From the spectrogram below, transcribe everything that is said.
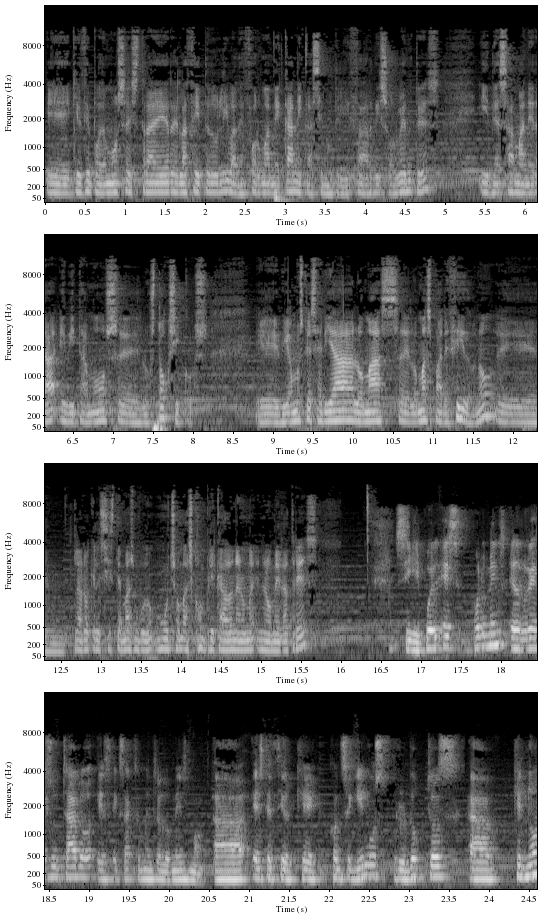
quiero decir, podemos extraer el aceite de oliva de forma mecánica sin utilizar disolventes y de esa manera evitamos los tóxicos. Eh, digamos que sería lo más, eh, lo más parecido, ¿no? Eh, claro que el sistema es mucho más complicado en el, omega 3. Sí, pues es, por lo menos el resultado es exactamente lo mismo. Ah, es decir, que conseguimos productos ah, que no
